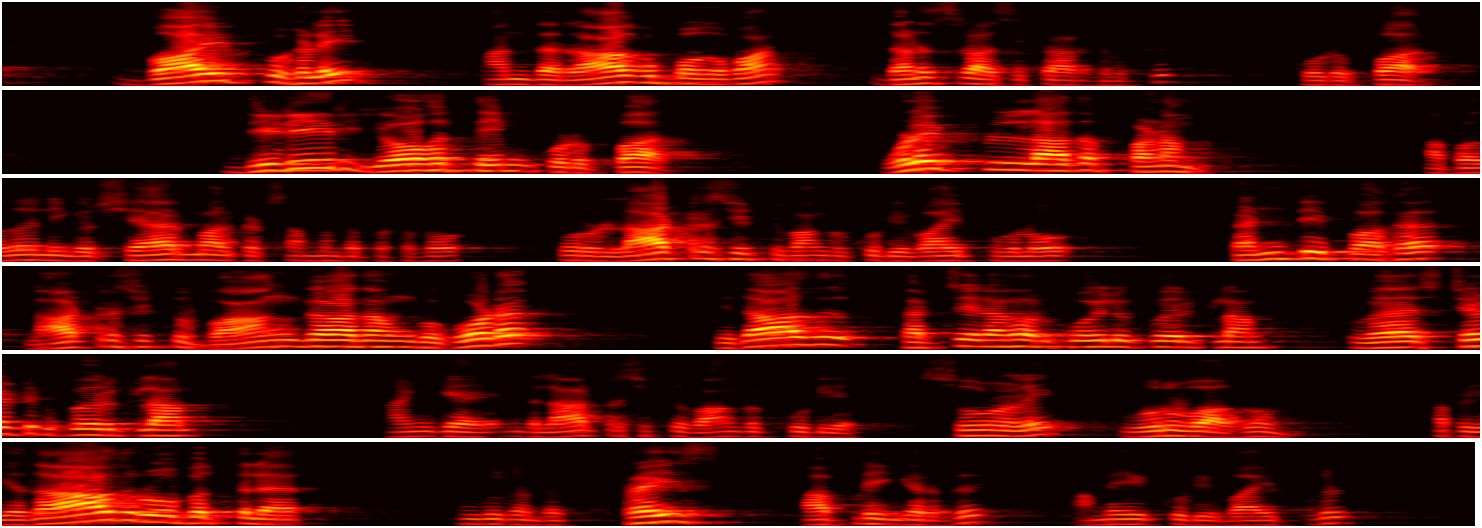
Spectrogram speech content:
வாய்ப்புகளை அந்த ராகு பகவான் தனுசு ராசிக்காரங்களுக்கு கொடுப்பார். திடீர் யோகத்தையும் கொடுப்பார். உழைப்பில்லாத பணம் அப்போதான் நீங்கள் ஒரு ஷேர் மார்க்கெட் சம்மந்தப்பட்டதோ ஒரு லாட்ரி சீட்டு வாங்கக்கூடிய வாய்ப்புகளோ கண்டிப்பாக லாட்ரி சீட்டு வாங்காதவங்க கூட ஏதாவது தற்செயலாக ஒரு கோயிலுக்கு போயிருக்கலாம் வேறு ஸ்டேட்டுக்கு போயிருக்கலாம் அங்கே இந்த லாட்ரி சீட்டு வாங்கக்கூடிய சூழ்நிலை உருவாகும். அப்போ ஏதாவது ரூபத்தில் உங்களுக்கு அந்த ப்ரைஸ் அப்படிங்கிறது அமையக்கூடிய வாய்ப்புகள்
